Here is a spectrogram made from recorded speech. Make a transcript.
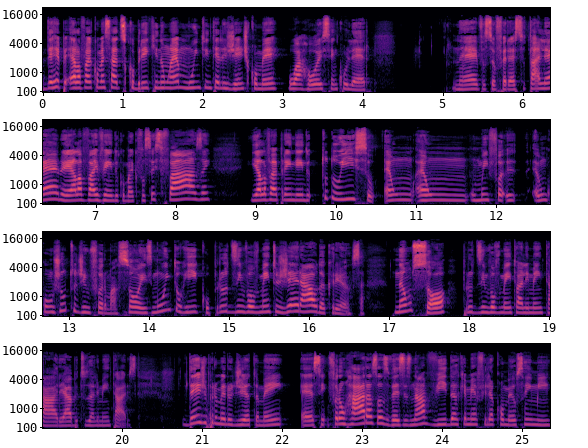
de repente, ela vai começar a descobrir que não é muito inteligente comer o arroz sem colher. Né? Você oferece o talher e ela vai vendo como é que vocês fazem e ela vai aprendendo. Tudo isso é um, é um, uma, é um conjunto de informações muito rico para o desenvolvimento geral da criança, não só para o desenvolvimento alimentar e hábitos alimentares. Desde o primeiro dia também, é assim, foram raras as vezes na vida que minha filha comeu sem mim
